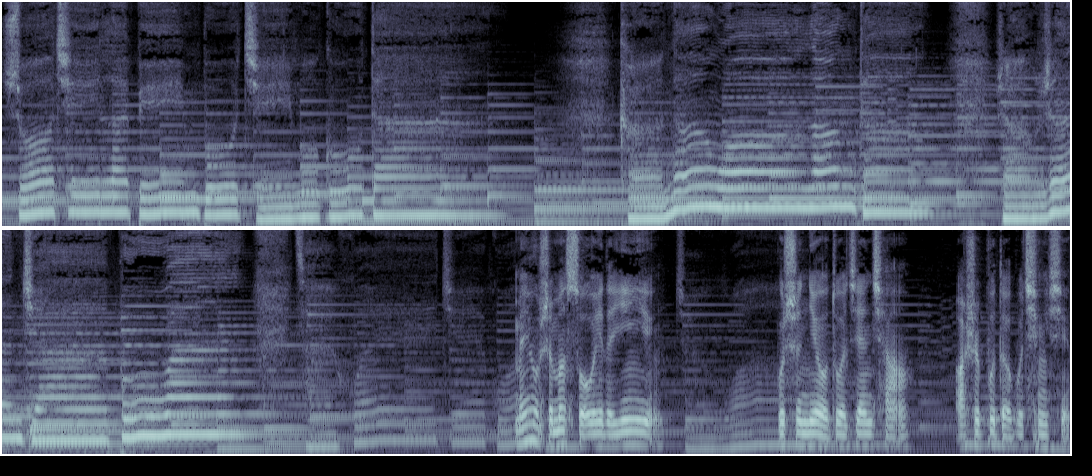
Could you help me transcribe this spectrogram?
说起来并不寂寞孤单，可能我浪荡，让人家没有什么所谓的阴影，不是你有多坚强，而是不得不清醒。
